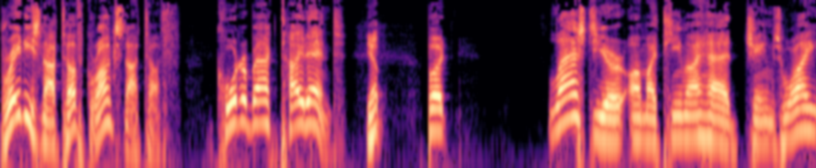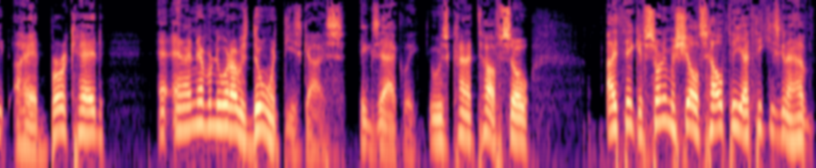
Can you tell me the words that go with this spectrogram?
Brady's not tough. Gronk's not tough. Quarterback, tight end. Yep. But last year on my team, I had James White, I had Burkhead, and, and I never knew what I was doing with these guys exactly. It was kind of tough. So I think if Sony Michel's healthy, I think he's going to have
